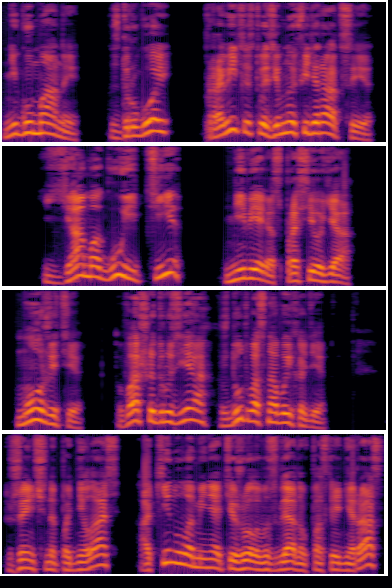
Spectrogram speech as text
негуманы, с другой – правительство Земной Федерации. «Я могу идти?» – не веря, спросил я. «Можете. Ваши друзья ждут вас на выходе. Женщина поднялась, окинула меня тяжелым взглядом в последний раз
